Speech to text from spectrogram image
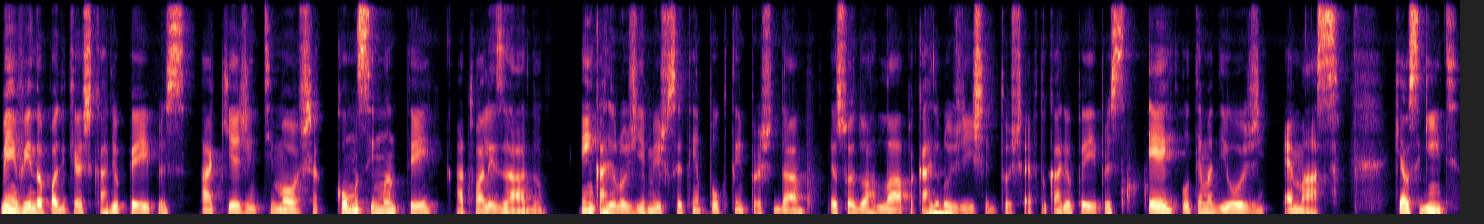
Bem-vindo ao podcast Cardio Papers. Aqui a gente te mostra como se manter atualizado em cardiologia, mesmo que você tenha pouco tempo para estudar. Eu sou Eduardo Lapa, cardiologista, editor-chefe do Cardio Papers, e o tema de hoje é massa, que é o seguinte:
